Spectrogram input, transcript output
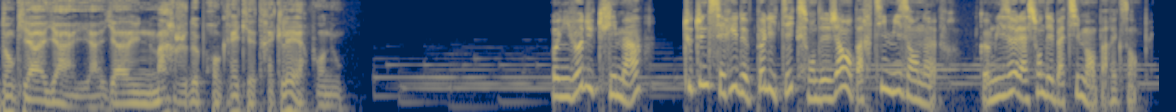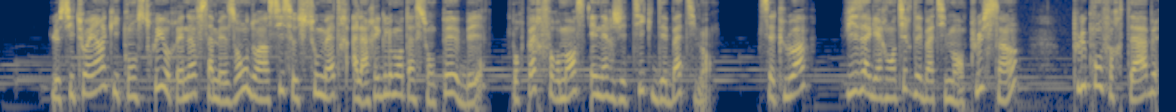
Donc il y a une marge de progrès qui est très claire pour nous. Au niveau du climat, toute une série de politiques sont déjà en partie mises en œuvre, comme l'isolation des bâtiments par exemple. Le citoyen qui construit ou rénove sa maison doit ainsi se soumettre à la réglementation PEB pour performance énergétique des bâtiments. Cette loi vise à garantir des bâtiments plus sains, plus confortables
